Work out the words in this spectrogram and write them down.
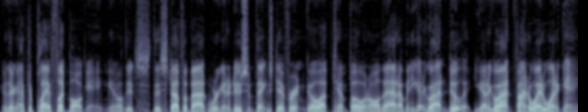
you know, they're going to have to play a football game. You know, it's this stuff about we're going to do some things different and go up tempo and all that. I mean, you got to go out and do it. You got to go out and find a way to win a game.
